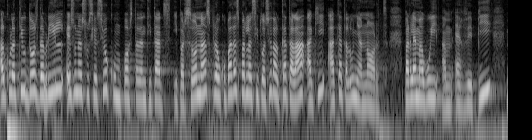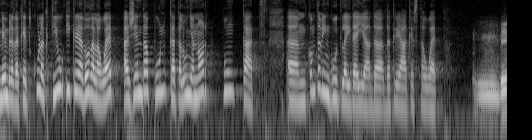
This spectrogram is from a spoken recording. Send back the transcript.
El col·lectiu 2 d'abril és una associació composta d'entitats i persones preocupades per la situació del català aquí a Catalunya Nord. Parlem avui amb Hervé Pi, membre d'aquest col·lectiu i creador de la web agenda.catalunyanord.cat. Com t'ha vingut la idea de, de crear aquesta web? Bé,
